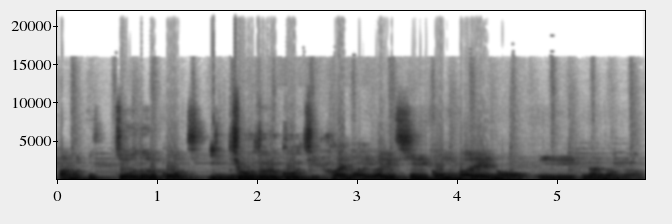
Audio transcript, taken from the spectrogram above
あの1兆ドルコーチ一兆ドルコーチ、はい。あのいわゆるシリコンバレーの、いなんだろうな、うん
